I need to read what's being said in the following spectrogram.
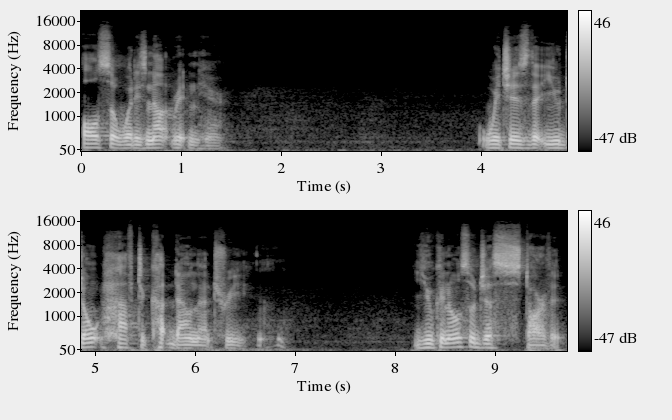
also what is not written here, which is that you don't have to cut down that tree you can also just starve it.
